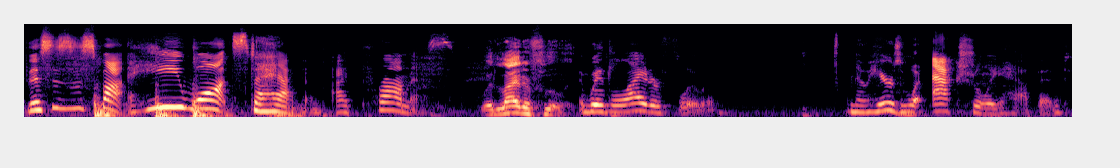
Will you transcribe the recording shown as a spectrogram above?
This is the spot he wants to happen. I promise. With lighter fluid. With lighter fluid. Now here's what actually happened.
